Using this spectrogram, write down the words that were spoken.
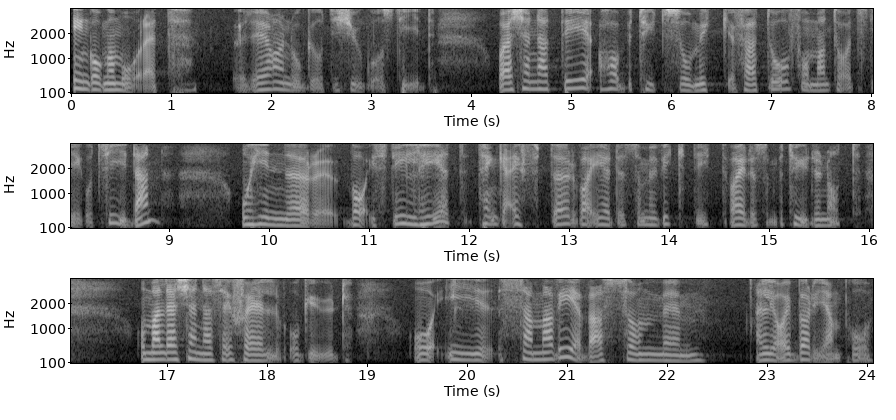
en gång om året. Det har jag nog gjort i 20 års tid. Och jag känner att det har betytt så mycket för att då får man ta ett steg åt sidan och hinner vara i stillhet, tänka efter. Vad är det som är viktigt? Vad är det som betyder något? Och man lär känna sig själv och Gud. Och i samma veva som, ehm, eller ja, i början på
